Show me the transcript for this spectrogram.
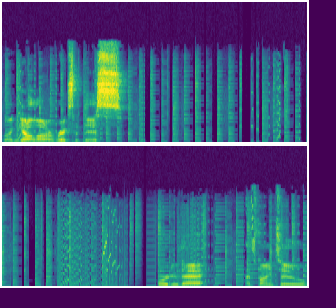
Well, I can get a lot of ricks with this. That. That's fine too.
